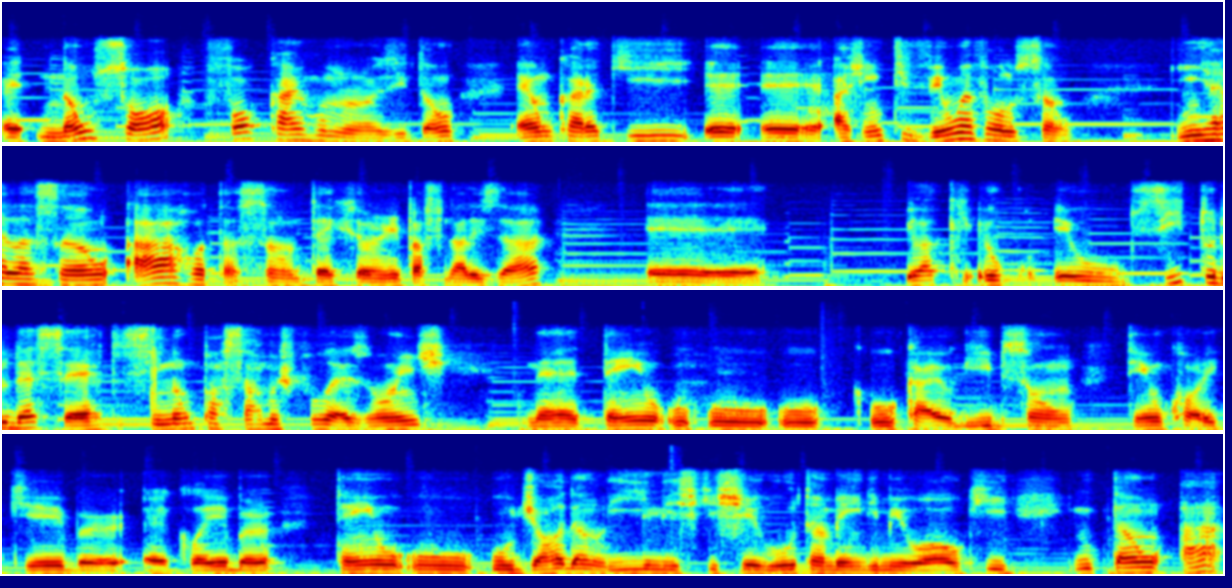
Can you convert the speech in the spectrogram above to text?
é, não só focar em home runs. Então, é um cara que é, é, a gente vê uma evolução. Em relação à rotação do Texas para finalizar, eu, eu, eu, se tudo der certo, se não passarmos por lesões, né, tem o, o, o, o Kyle Gibson, tem o Corey Kleber, Kleber tem o, o, Jordan Lillis, que chegou também de Milwaukee. Então, ah,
